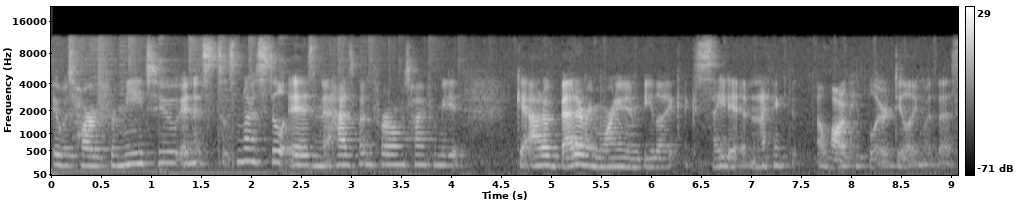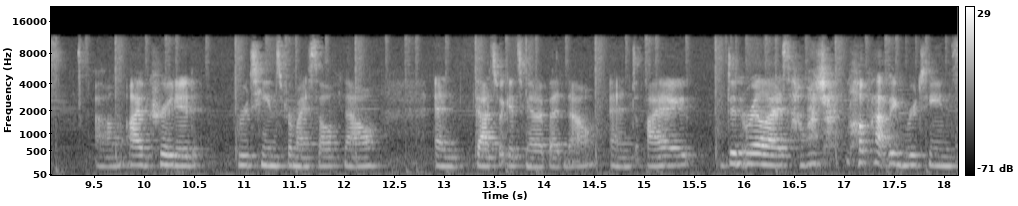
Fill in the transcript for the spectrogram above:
It was hard for me to, and it sometimes still is, and it has been for a long time for me to get out of bed every morning and be like excited. And I think a lot of people are dealing with this. Um, I've created routines for myself now and that's what gets me out of bed now. And I didn't realize how much I love having routines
